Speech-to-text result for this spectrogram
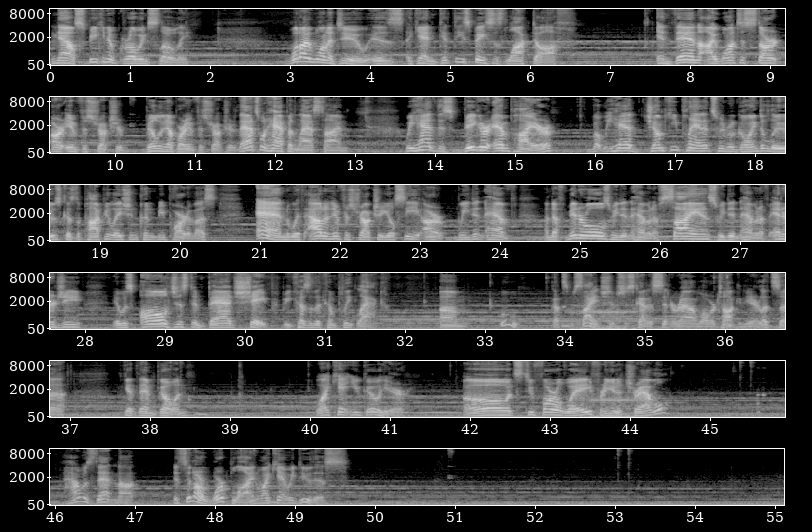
Now, speaking of growing slowly, what I want to do is, again, get these spaces locked off, and then I want to start our infrastructure, building up our infrastructure. That's what happened last time we had this bigger empire, but we had junky planets we were going to lose because the population couldn't be part of us. And without an infrastructure, you'll see our we didn't have enough minerals, we didn't have enough science, we didn't have enough energy. It was all just in bad shape because of the complete lack. Um, ooh, got some science ships just kind of sitting around while we're talking here. Let's uh, get them going. Why can't you go here? Oh, it's too far away for you to travel? How is that not? It's in our warp line. Why can't we do this?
